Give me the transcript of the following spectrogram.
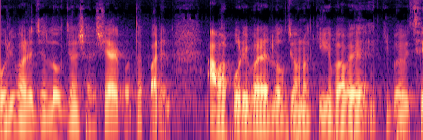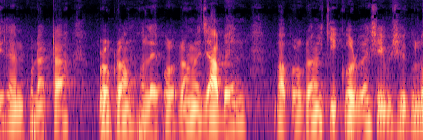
পরিবারের যে লোকজনের সাথে শেয়ার করতে পারেন। আবার পরিবারের লোকজনও কীভাবে কীভাবে ছিলেন, কোনো একটা প্রোগ্রাম হলে প্রোগ্রামে যাবেন বা প্রোগ্রামে কী করবেন, সেই বিষয়গুলো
